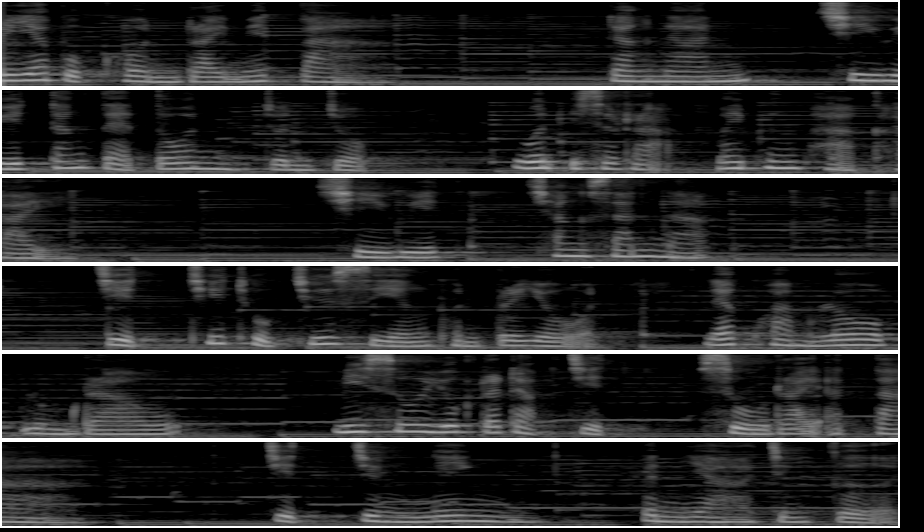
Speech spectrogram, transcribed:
ริยบุคคลไรเมตตา ดังนั้น ชีวิตตั้งแต่ต้นจนจบล้วนอิสระไม่พึ่งพาใคร ชีวิตช่างสั้นนัก จิตที่ถูกชื่อเสียงผลประโยชน์ และความโลภลุมเร้ามิสู้ยกระดับจิตสู่ไรอัตตา จิตจึงนิ่ง ปัญญาจึงเกิด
